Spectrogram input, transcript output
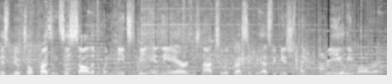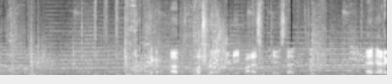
his neutral presence is solid. When he needs to be in the air, he's not too aggressive. The SVP is just playing really well right now. I think uh, what's really unique about SVP is that at, at a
